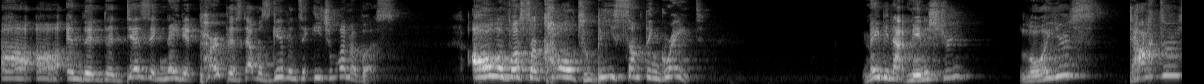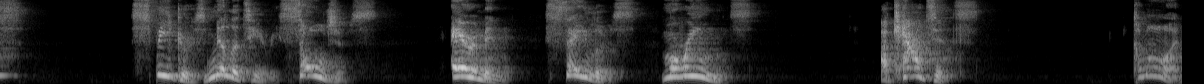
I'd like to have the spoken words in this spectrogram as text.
uh, uh, and the, the designated purpose that was given to each one of us. All of us are called to be something great. Maybe not ministry, lawyers, doctors, speakers, military, soldiers, airmen, sailors, marines, accountants. Come on,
